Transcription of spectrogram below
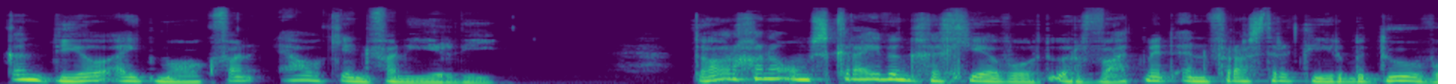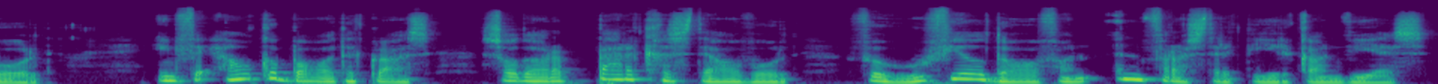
kan deel uitmaak van elkeen van hierdie. Daar gaan 'n omskrywing gegee word oor wat met infrastruktuur bedoel word en vir elke bateklas sal daar 'n perk gestel word vir hoeveel daarvan infrastruktuur kan wees.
